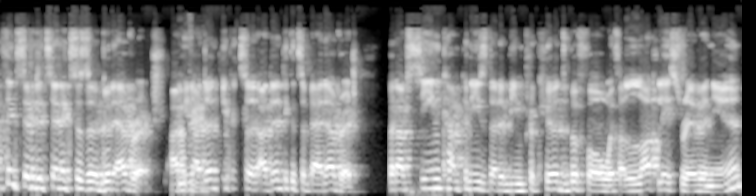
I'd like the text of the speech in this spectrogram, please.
I think seven to ten x is a good average. I mean, I don't think it's a I don't think it's a bad average. But I've seen companies that have been procured before with a lot less revenue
